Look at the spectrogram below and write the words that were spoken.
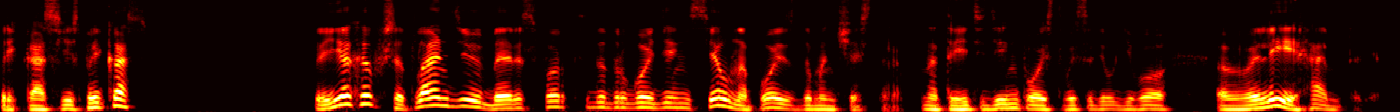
Приказ есть приказ. Приехав в Шотландию, Беррисфорд на другой день сел на поезд до Манчестера. На третий день поезд высадил его в Ли-Хэмптоне.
